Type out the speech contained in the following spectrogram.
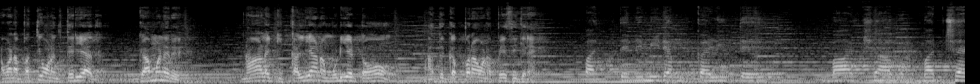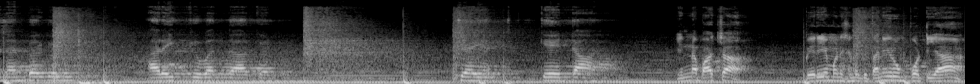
அவனை பத்தி உனக்கு தெரியாது. கவனிரு. நாளைக்கு கல்யாணம் முடியட்டும். அதுக்கப்புறம் அவனை பேசிக்கிறேன். பத்து நிமிடம் கழித்து பாட்ஷாவும் மற்ற நண்பர்களும் அறைக்கு வந்தார்கள். ஜெயந்த் கேட்டான் என்ன பாச்சா பெரிய மனுஷனுக்கு தனி ரூம் போட்டியா?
